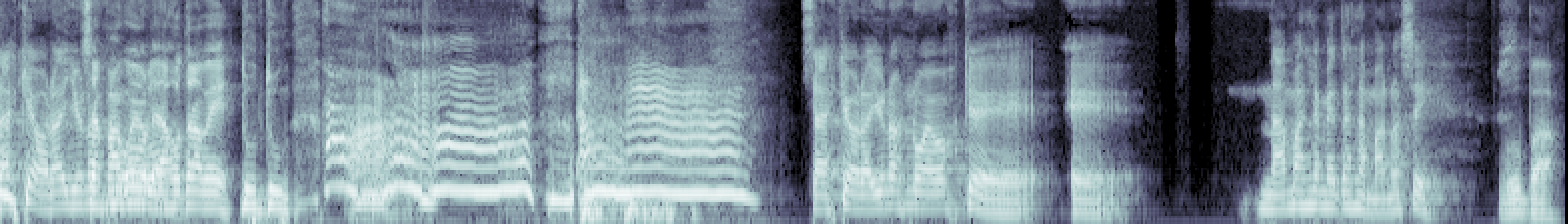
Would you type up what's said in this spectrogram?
¿Sabes que ahora hay unos Se apagó, nuevos- le das otra vez. Tum, tum. ¿Sabes que ahora hay unos nuevos que eh, nada más le metes la mano así Upa.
